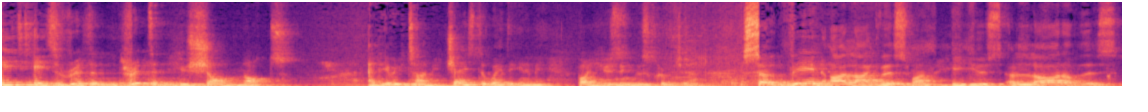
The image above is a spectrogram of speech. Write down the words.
It is written, written, you shall not. And every time he chased away the enemy by using the scripture. So then I like this one. He used a lot of this.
